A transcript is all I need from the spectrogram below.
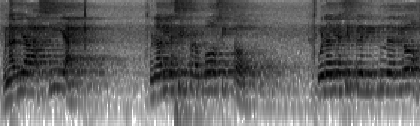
Una vida vacía, una vida sin propósito, una vida sin plenitud de Dios.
